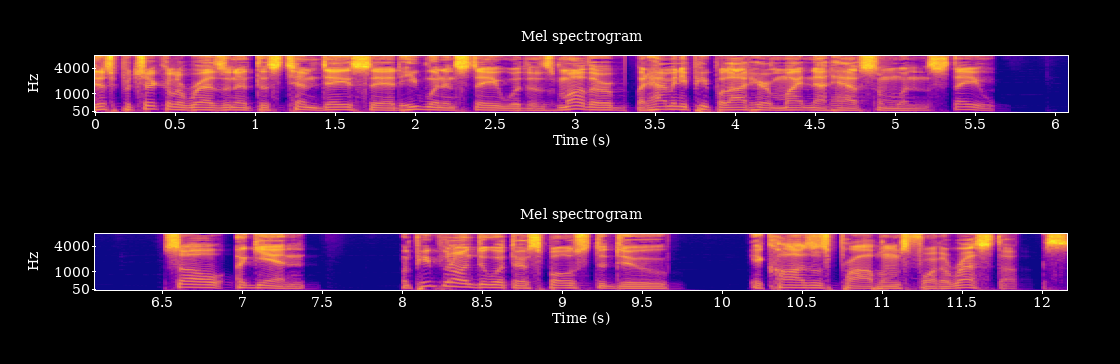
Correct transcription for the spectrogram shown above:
this particular resident, this Tim Day said he went and stayed with his mother, but how many people out here might not have someone to stay with? So again, when people don't do what they're supposed to do, it causes problems for the rest of us.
